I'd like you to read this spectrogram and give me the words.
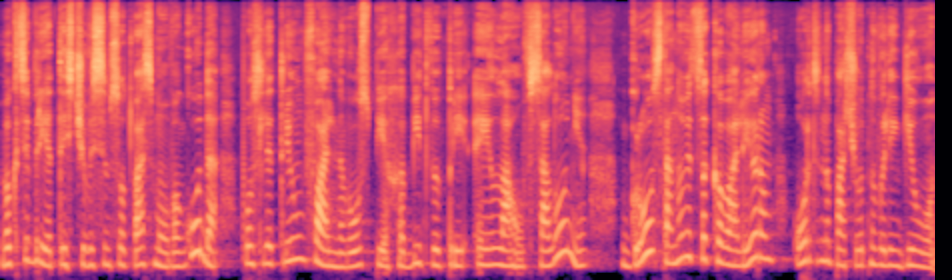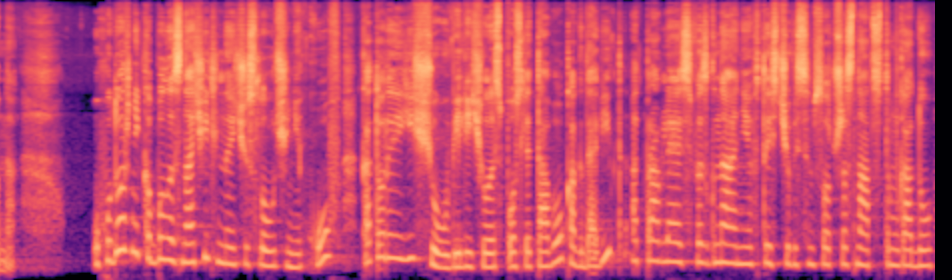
в октябре 1808 года, после триумфального успеха битвы при Эйлау в Салоне, Гро становится кавалером Ордена Почетного Легиона. У художника было значительное число учеников, которое еще увеличилось после того, как Давид, отправляясь в изгнание в 1816 году,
